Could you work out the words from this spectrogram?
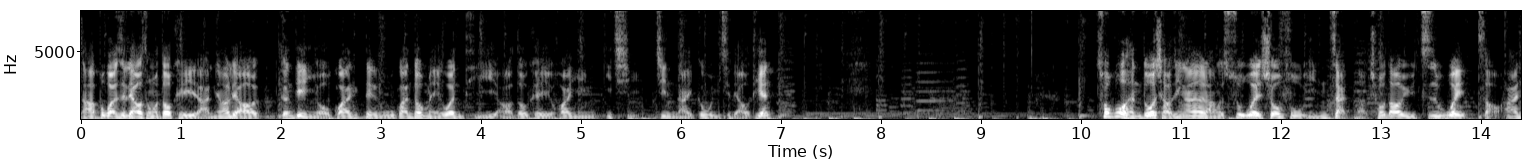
啊，不管是聊什么都可以啦，你要聊跟电影有关、电影无关都没问题啊，都可以欢迎一起进来跟我一起聊天。错过很多小金安二郎的数位修复影展啊，秋刀鱼之味、早安、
